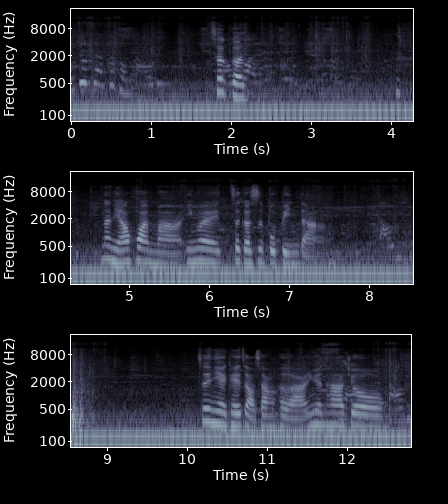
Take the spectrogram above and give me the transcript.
我就像这种导理。这个那你要换吗？因为这个是不冰的、啊，这你也可以早上喝啊，因为它就导理，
